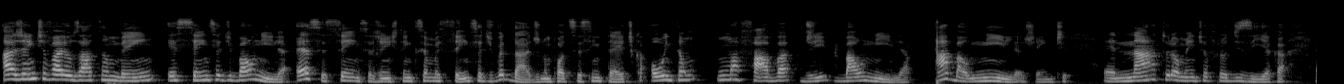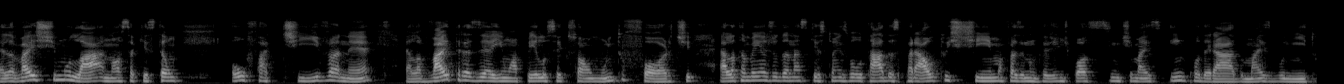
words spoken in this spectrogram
A gente vai usar também essência de baunilha. Essa essência, gente, tem que ser uma essência de verdade, não pode ser sintética, ou então uma fava de baunilha. A baunilha, gente, é naturalmente afrodisíaca. Ela vai estimular a nossa questão olfativa, né? Ela vai trazer aí um apelo sexual muito forte. Ela também ajuda nas questões voltadas para autoestima, fazendo com que a gente possa se sentir mais empoderado, mais bonito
